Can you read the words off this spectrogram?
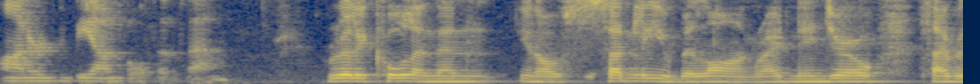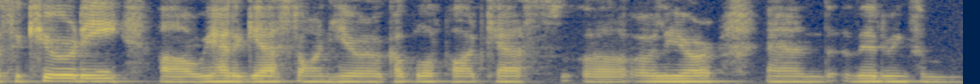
honored to be on both of them really cool. And then you know suddenly you belong right? Ninja cybersecurity. Uh, we had a guest on here a couple of podcasts uh, earlier and they're doing some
